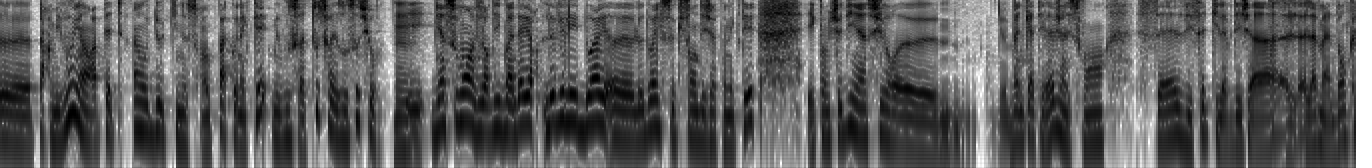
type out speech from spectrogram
euh, parmi vous, il y en aura peut-être un ou deux qui ne seront pas connectés, mais vous serez tous sur les réseaux sociaux. Hmm. Et bien souvent, je leur dis, bah, d'ailleurs, levez les doigts, euh, le doigt ceux qui sont déjà connectés. Et comme je te dis, hein, sur 24 euh, élèves, j'en ai souvent 16, 17 qui lèvent déjà la main. Donc,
